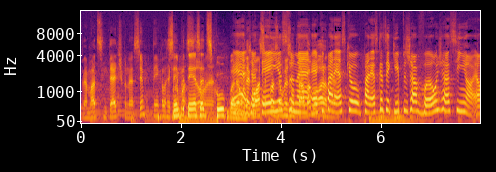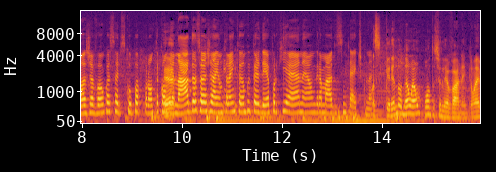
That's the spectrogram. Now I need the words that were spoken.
gramado sintético, né? Sempre tem aquela reclamação, Sempre tem essa né? desculpa, é, né? O negócio já é fazer isso, o né? Agora, é que né? parece, que o, parece que as equipes já vão, já assim, ó, elas já vão com essa desculpa pronta, condenadas é. a já entrar em campo e perder porque é, né, um gramado sintético, né? Mas querendo ou não, é um ponto a se levar, né? Então é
